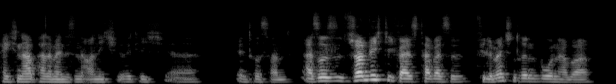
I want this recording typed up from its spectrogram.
Regionalparlamente sind auch nicht wirklich äh, interessant. Also es ist schon wichtig, weil es teilweise viele Menschen drin wohnen, aber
